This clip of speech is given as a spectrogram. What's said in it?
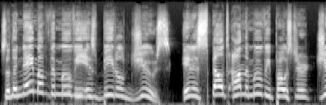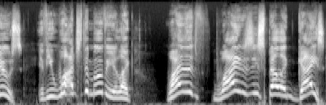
So the name of the movie is Beetlejuice. It is spelt on the movie poster juice. If you watch the movie, you're like, why why does he spell it Geist?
